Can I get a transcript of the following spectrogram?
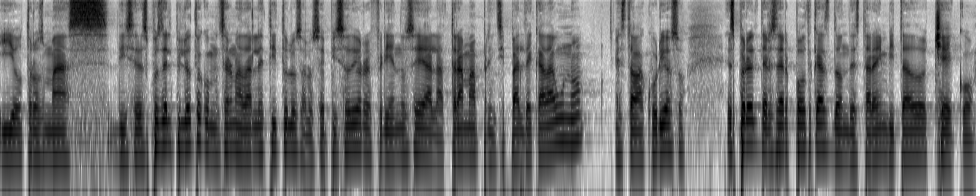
y otros más. Dice, después del piloto comenzaron a darle títulos a los episodios refiriéndose a la trama principal de cada uno. Estaba curioso. Espero el tercer podcast donde estará invitado Checo.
